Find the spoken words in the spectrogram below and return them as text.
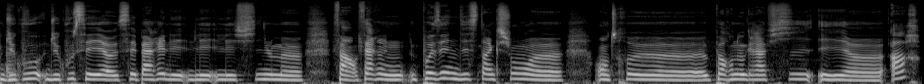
Du coup, du coup, c'est euh, séparer les, films, euh, enfin faire une, poser une distinction euh, entre pornographie et art,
